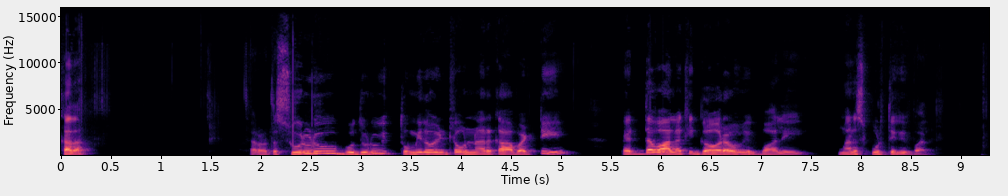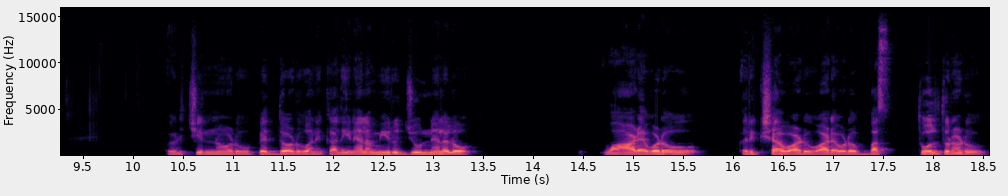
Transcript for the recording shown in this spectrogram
కదా? తర్వాత సూర్యుడు బుధుడు తొమ్మిదో ఇంట్లో ఉన్నారు కాబట్టి పెద్ద వాళ్ళకి గౌరవం ఇవ్వాలి మనస్ఫూర్తిగా ఇవ్వాలి. వీడు చిన్నోడు పెద్దోడు అని కాదు. ఈ నెల మీరు జూన్ నెలలో వాడెవడో రిక్షా వాడు వాడెవడో బస్ తోలుతున్నాడు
